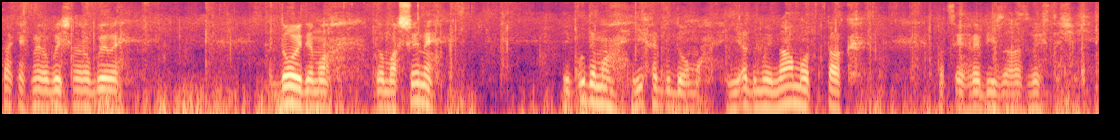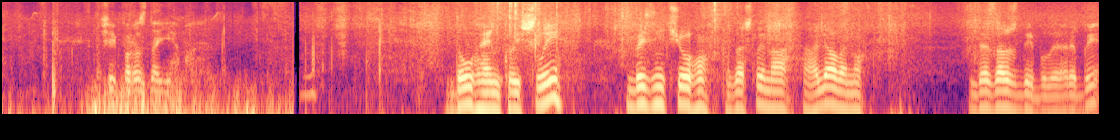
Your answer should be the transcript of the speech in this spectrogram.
так як ми обично робили. Дойдемо до машини і будемо їхати додому. Я думаю, нам от так оцих грибів зараз вистачить. Ще й пороздаємо. Довгенько йшли без нічого. Зайшли на галявину, де завжди були гриби.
